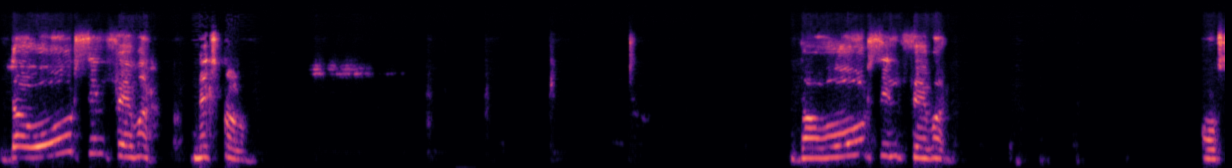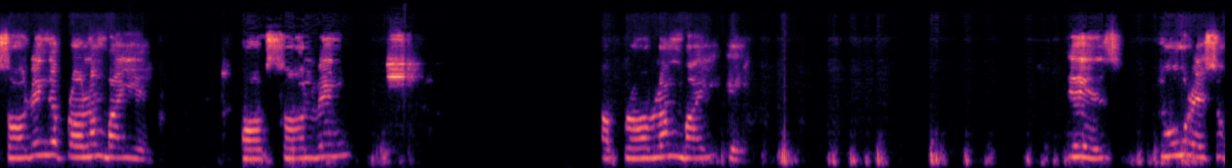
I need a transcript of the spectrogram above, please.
The odds in favor. Next problem. The odds in favor of solving a problem by a of solving a problem by a is 2 raised to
